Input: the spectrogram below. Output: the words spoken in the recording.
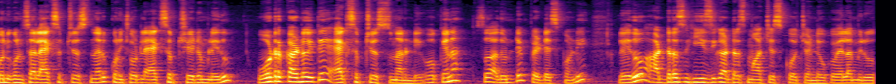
కొన్ని కొన్నిసార్లు యాక్సెప్ట్ చేస్తున్నారు కొన్ని చోట్ల యాక్సెప్ట్ చేయడం లేదు. ఓటర్ కార్డు అయితే యాక్సెప్ట్ చేస్తున్నారండి ఓకేనా? సో అది ఉంటే పెట్టేసుకోండి. లేదు అడ్రస్ ఈజీగా అడ్రస్ మార్చేసుకోవచ్చు అండి ఒకవేళ మీరు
